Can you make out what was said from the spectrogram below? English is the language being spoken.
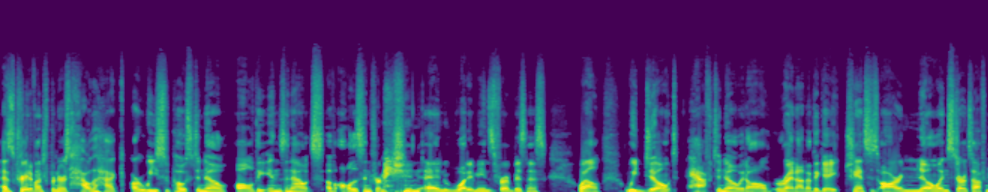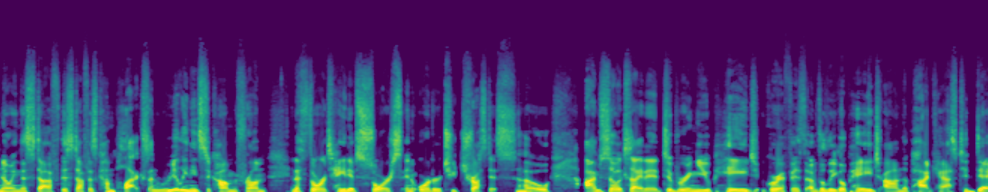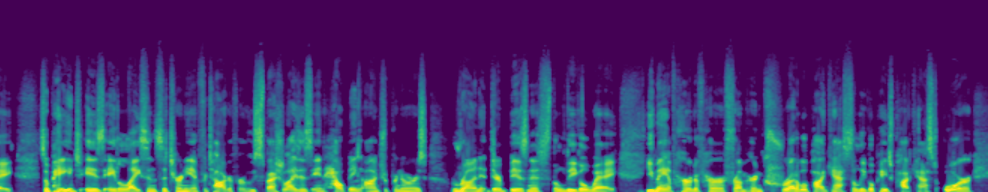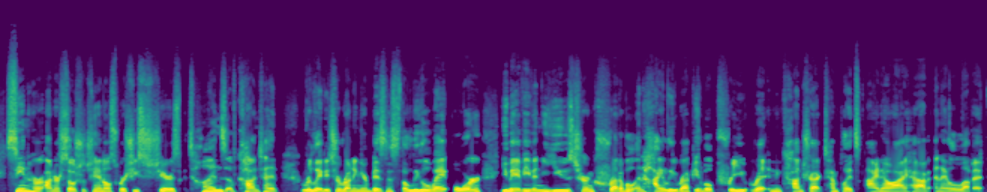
As creative entrepreneurs, how the heck are we supposed to know all the ins and outs of all this information and what it means for our business? Well, we don't have to know it all right out of the gate. Chances are no one starts off knowing this stuff. This stuff is complex and really needs to come from an authoritative source in order to trust it. So I'm so excited to bring you Paige Griffith of the Legal Paige on the podcast today. So Paige is a licensed attorney and photographer who specializes in helping entrepreneurs run their business the legal way. You may have heard of her from her incredible podcast, the Legal Paige Podcast, or seen her on her social channels where she shares tons of content related to running your business the legal way, or you may have even used her incredible and highly reputable pre written contract templates. I know I have, and I love it.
